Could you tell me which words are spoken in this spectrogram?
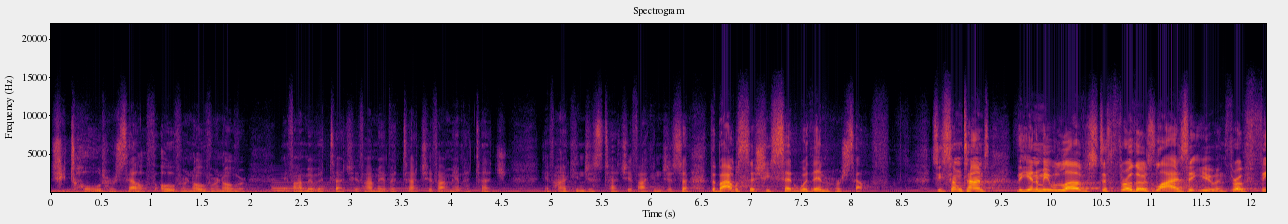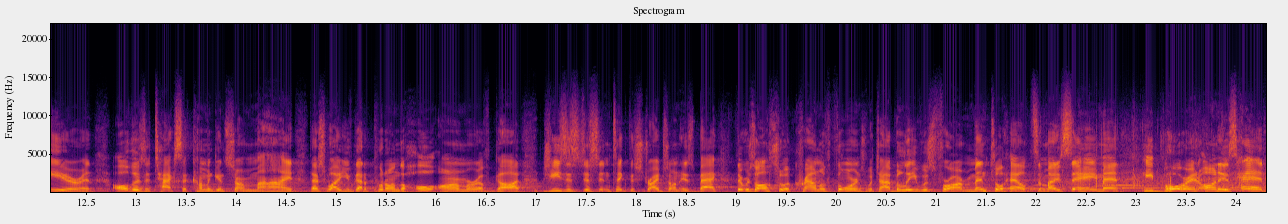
She told herself over and over and over if I'm able to touch, if I'm able to touch, if I'm able to touch, if I can just touch, if I can just. The Bible says she said within herself. See, sometimes the enemy loves to throw those lies at you and throw fear and all those attacks that come against our mind. That's why you've got to put on the whole armor of God. Jesus just didn't take the stripes on his back, there was also a crown of thorns, which I believe was for our mental health. Somebody say, Amen. He bore it on his head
